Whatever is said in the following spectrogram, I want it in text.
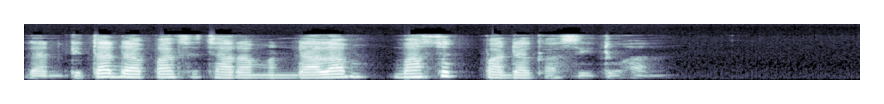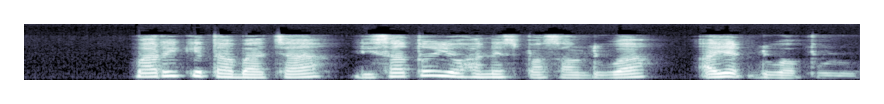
dan kita dapat secara mendalam masuk pada kasih Tuhan. Mari kita baca di 1 Yohanes pasal 2 ayat 20.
